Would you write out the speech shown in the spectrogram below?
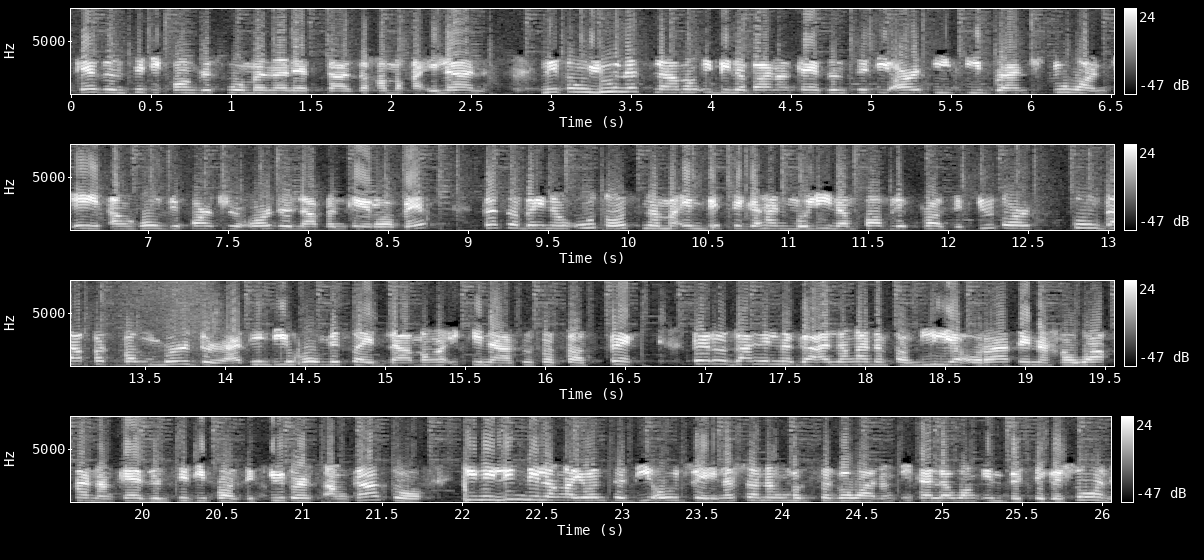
Quezon City Congresswoman Nanette Daza Kamakailan. Nitong lunes lamang ibinaba ng Quezon City RTC Branch 218 ang gold departure order laban kay Robes kasabay ng utos na maimbestigahan muli ng public prosecutor kung dapat bang murder at hindi homicide lamang ang ikinaso sa suspect. Pero dahil nag-aalangan ng pamilya Orate na hawakan ng Quezon City prosecutors ang kaso, hiniling nila ngayon sa DOJ na siya nang magsagawa ng ikalawang investigasyon.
